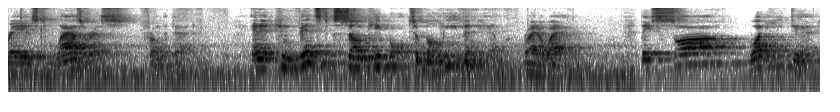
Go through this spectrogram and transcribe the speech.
raised Lazarus from the dead. And it convinced some people to believe in him right away. They saw what he did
